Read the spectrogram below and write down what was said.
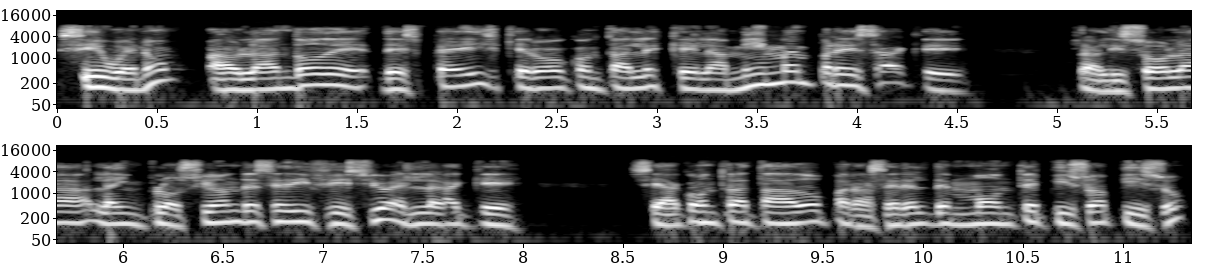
Sí, bueno, hablando de, Space, quiero contarles que la misma empresa que realizó la, la, implosión de ese edificio es la que se ha contratado para hacer el desmonte piso a piso.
